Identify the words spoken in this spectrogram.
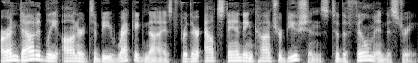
are undoubtedly honored to be recognized for their outstanding contributions to the film industry.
